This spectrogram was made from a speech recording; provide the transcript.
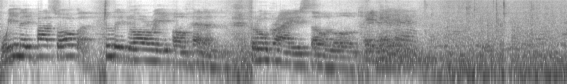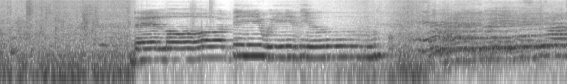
we may pass over to the glory of heaven. Through Christ our Lord. Amen. The Lord be with you. And with your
